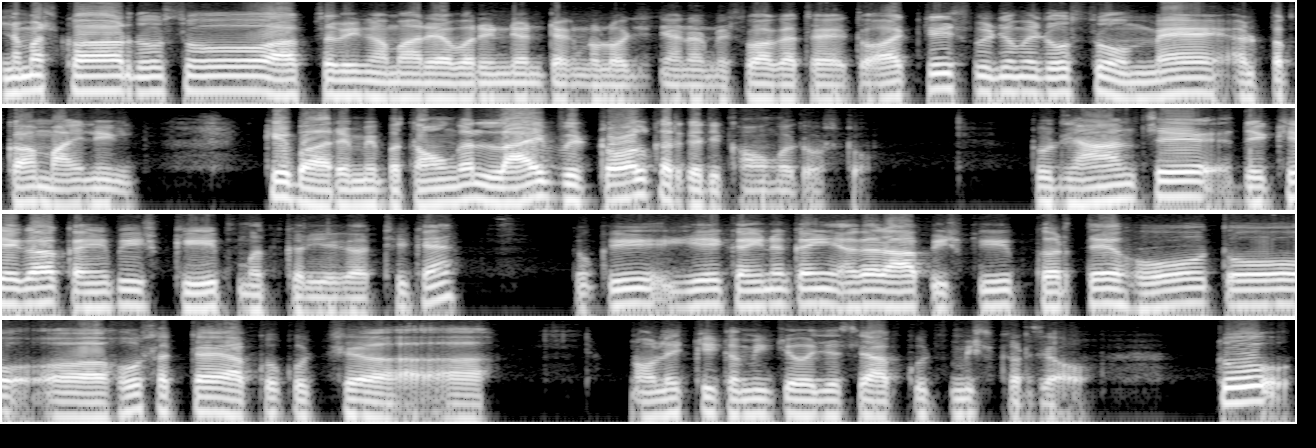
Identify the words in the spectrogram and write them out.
नमस्कार दोस्तों आप सभी का हमारे अवर इंडियन टेक्नोलॉजी चैनल में स्वागत है। तो आज के इस वीडियो में दोस्तों मैं अल्पका माइनिंग के बारे में बताऊँगा लाइव विड्रॉल करके दिखाऊँगा दोस्तों। तो ध्यान से देखिएगा कहीं भी स्कीप मत करिएगा ठीक है? क्योंकि तो ये कहीं ना कहीं अगर आप स्कीप करते हो तो आ, हो सकता है आपको कुछ नॉलेज की कमी की वजह से आप कुछ मिस कर जाओ। तो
